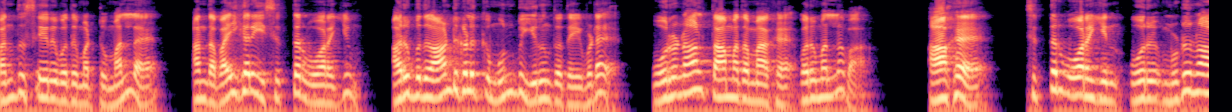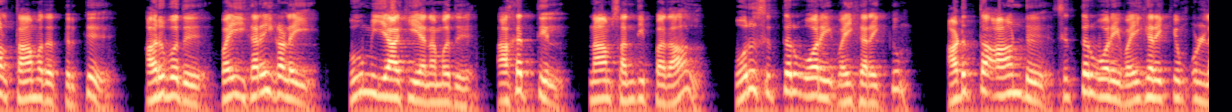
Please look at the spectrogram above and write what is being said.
வந்து சேருவது மட்டுமல்ல அந்த வைகரை சித்தர் ஓரையும் அறுபது ஆண்டுகளுக்கு முன்பு இருந்ததை விட ஒரு நாள் தாமதமாக வருமல்லவா? ஆக சித்தர் ஓரையின் ஒரு முழு நாள் தாமதத்திற்கு அறுபது வைகரைகளை பூமியாகிய நமது அகத்தில் நாம் சந்திப்பதால் ஒரு சித்தர் ஓரை வைகரைக்கும் அடுத்த ஆண்டு சித்தர் ஓரை வைகரைக்கும் உள்ள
